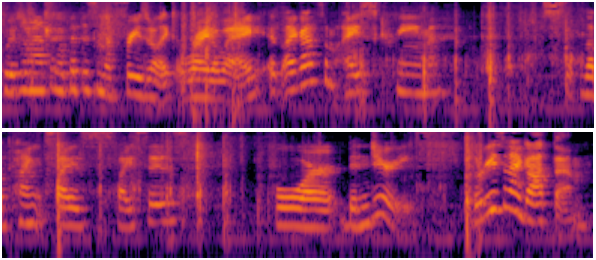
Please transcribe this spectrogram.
which I'm not going to put this in the freezer like right away, is I got some ice cream, the pint size slices for Ben Jerry's. The reason I got them,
